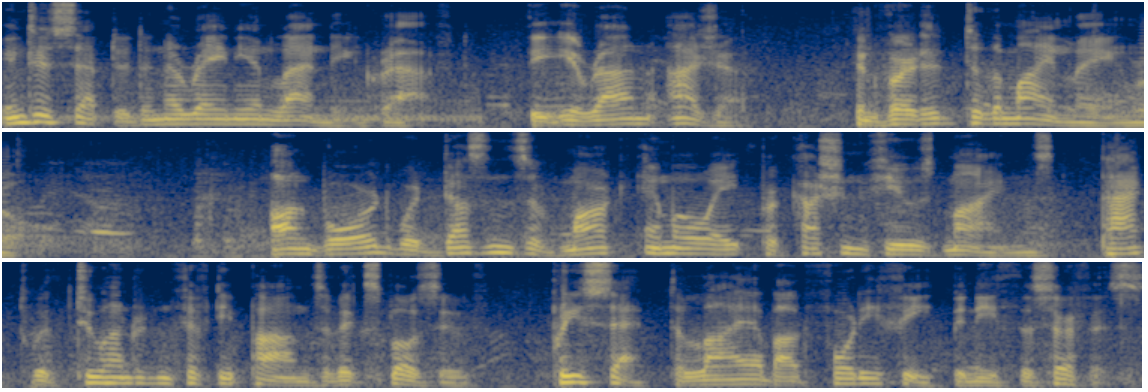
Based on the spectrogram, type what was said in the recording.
intercepted an Iranian landing craft, the Iran Ajr, converted to the mine-laying role. On board were dozens of Mark MO8 percussion-fused mines packed with 250 pounds of explosive, preset to lie about 40 feet beneath the surface,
